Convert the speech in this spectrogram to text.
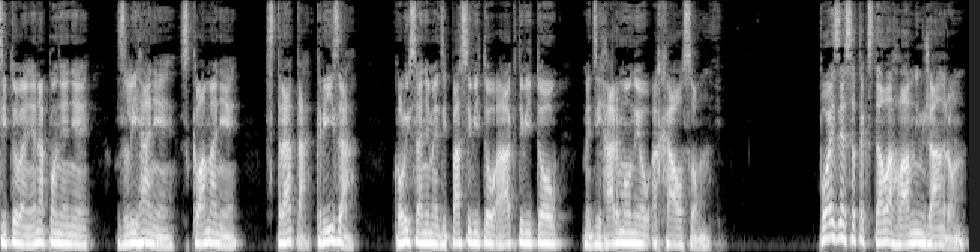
Citové nenaplnenie, zlyhanie, sklamanie, strata, kríza, kolísanie medzi pasivitou a aktivitou, medzi harmóniou a chaosom. Poézia sa tak stala hlavným žánrom.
